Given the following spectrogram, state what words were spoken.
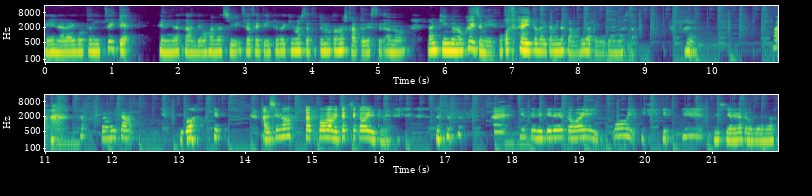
えー、習い事について、えー、皆さんでお話しさせていただきました。とても楽しかったです。あの、ランキングのクイズにお答えいただいた皆様ありがとうございました。はい。あ、かわみさん。すごい。足の格好がめちゃくちゃ可愛いですね。よく似てる。かわいい。おい。嬉しい。ありがとうございます。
